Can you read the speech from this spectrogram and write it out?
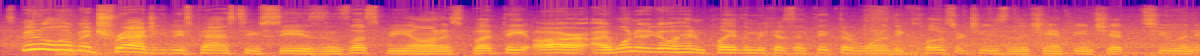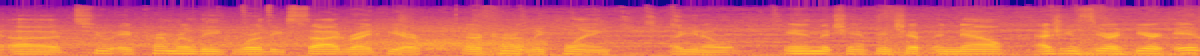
it's been a little bit tragic these past two seasons, let's be honest, but they are, I wanted to go ahead and play them because I think they're one of the closer teams in the championship to an uh, to a Premier League worthy side right here. They're currently playing, Uh, you know, in the championship. And now, as you can see right here, it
